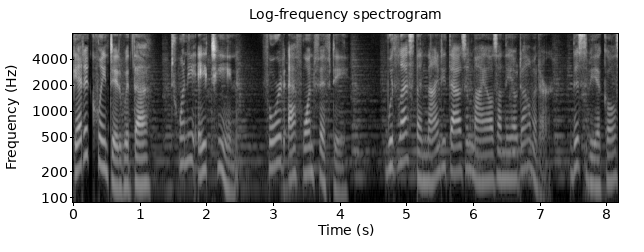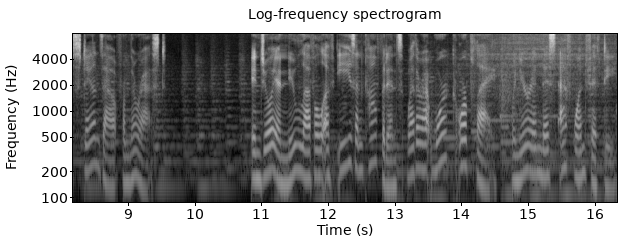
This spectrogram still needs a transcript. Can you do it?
Get acquainted with the 2018 Ford F-150. With less than 90,000 miles on the odometer, this vehicle stands out from the rest. Enjoy a new level of ease and confidence whether at work or play when you're in this F-150.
